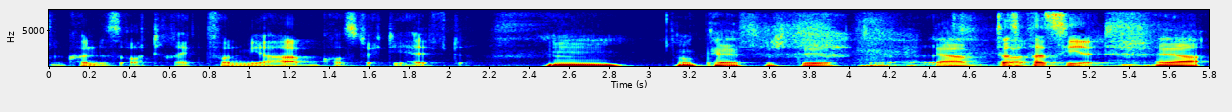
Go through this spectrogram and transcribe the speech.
Ihr könnt es auch direkt von mir haben, kostet euch die Hälfte. Mhm. Okay, verstehe. Ja, das passiert. Ja,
